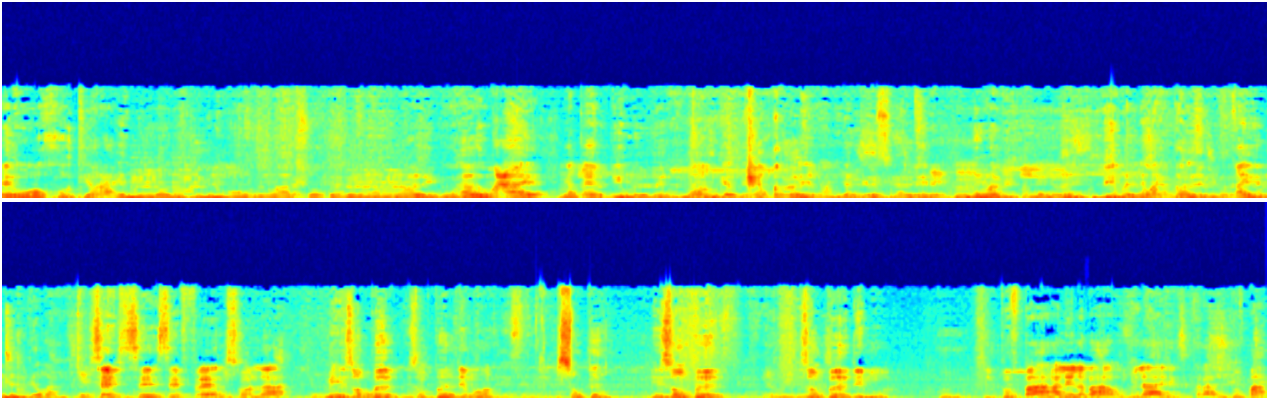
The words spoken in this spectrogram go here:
ايوه اخوتي راعيهم هون اللي منهم هو بن واكشوط اللي منهم بن واليق وهذو معايا يقير بيهم الذل ما هم قادرين يطلعوا لهم ما هم قادرين يسدوا لهم هم بي- هم بيهم اللي محطوطين خايفين من البيضان Ses, ses- ses frères sont là, mais ils ont peur. Ils ont peur des morts. Ils sont peur Ils ont peur. Ils ont peur des morts. Ils ne peuvent pas aller là-bas au village, etc. Ils ne peuvent pas.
